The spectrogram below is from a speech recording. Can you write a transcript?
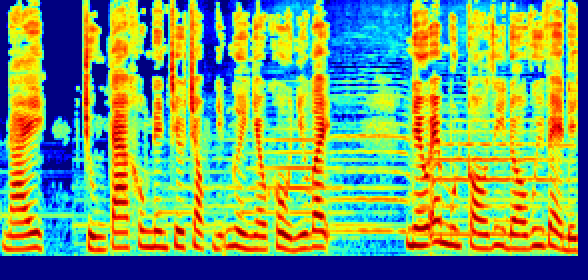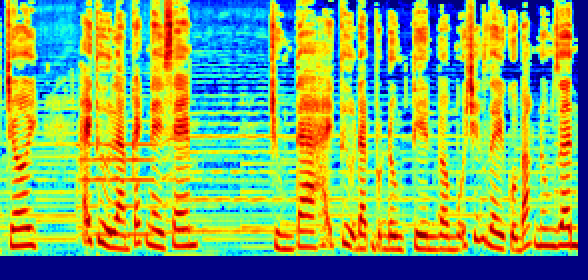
Này, chúng ta không nên trêu chọc những người nghèo khổ như vậy. Nếu em muốn có gì đó vui vẻ để chơi, hãy thử làm cách này xem. Chúng ta hãy thử đặt một đồng tiền vào mỗi chiếc giày của bác nông dân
